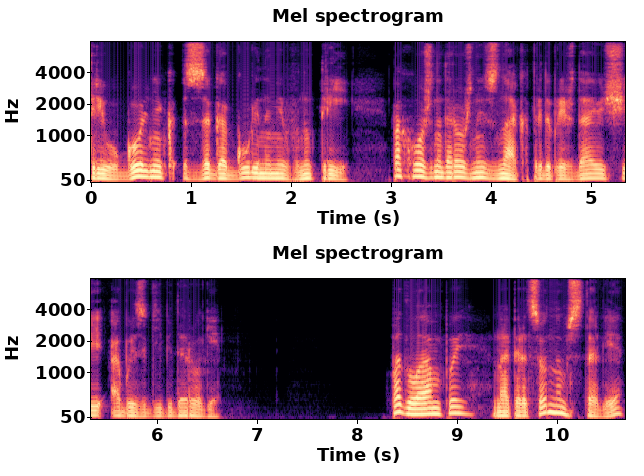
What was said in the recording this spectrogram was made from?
треугольник с загогулинами внутри, похожий на дорожный знак, предупреждающий об изгибе дороги. Под лампой на операционном столе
